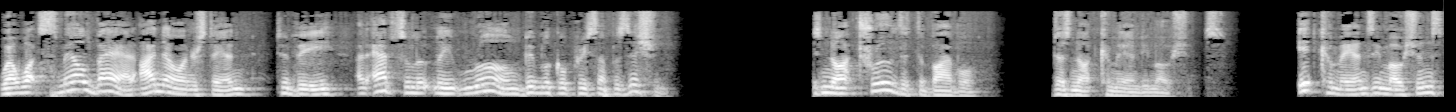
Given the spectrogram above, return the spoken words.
Well, what smelled bad, I now understand to be an absolutely wrong biblical presupposition. It's not true that the Bible does not command emotions. It commands emotions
